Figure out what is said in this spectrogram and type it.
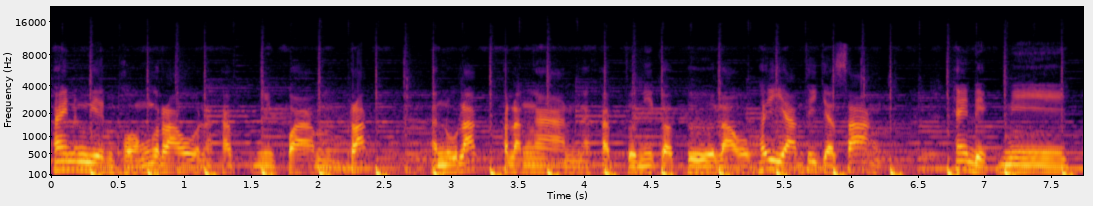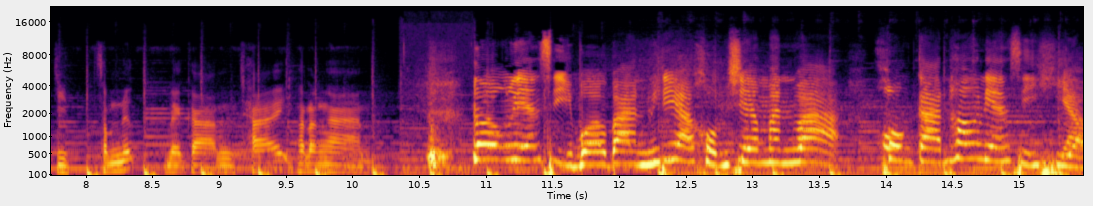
ให้นักเรียนของเรานะครับ มีความรักอนุรักษ์พลังงานนะครับ ตัวนี้ก็คือเราพยายามที่จะสร้างให้เด็กมีจิตสำนึกในการใช้พลังงาน โรงเรียนสีบัวบานวิทยาคมเชื่อมั่นว่า โครงการห้องเรียนสีเขียว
